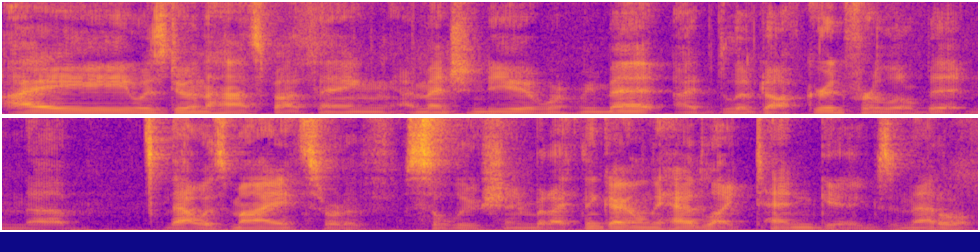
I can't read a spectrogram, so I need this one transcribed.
I was doing the hotspot thing. I mentioned to you when we met. I lived off grid for a little bit, and um, that was my sort of solution. But I think I only had like ten gigs, and that'll,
